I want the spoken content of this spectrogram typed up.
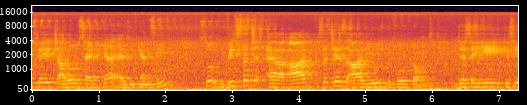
उसे चारों ओर सेट किया as you can see so which such are such as are use before tombs जैसे ये किसी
